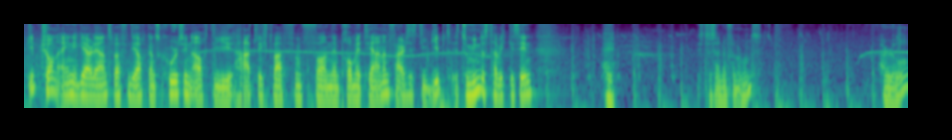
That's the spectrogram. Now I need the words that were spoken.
es gibt schon einige Allianzwaffen, die auch ganz cool sind, auch die Hartlichtwaffen von den Prometheanern, falls es die gibt. Zumindest habe ich gesehen. Hey, ist das einer von uns? Hallo?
